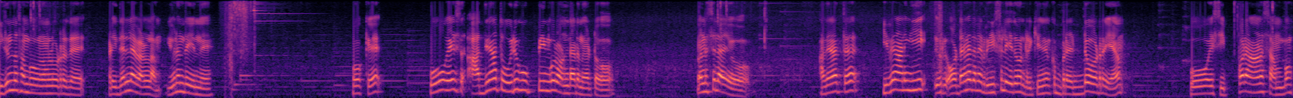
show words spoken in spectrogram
ഇതെന്താ സംഭവം നമ്മൾ ഓർഡർ ഇതല്ലേ വെള്ളം. ഇവനെന്താ ചെയ്യുന്നത് ഓക്കെ ഓ ഗൈസ് അതിനകത്ത് ഒരു കുപ്പിയും കൂടെ ഉണ്ടായിരുന്നു കേട്ടോ. മനസ്സിലായോ? അതിനകത്ത് ഇവനാണെങ്കിൽ ഉടനെ തന്നെ റീഫിൽ ചെയ്തുകൊണ്ടിരിക്കും. നിങ്ങൾക്ക് ബ്രെഡ് ഓർഡർ ചെയ്യാം. ഓ ഗൈസ് ഇപ്പോഴാണ് സംഭവം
